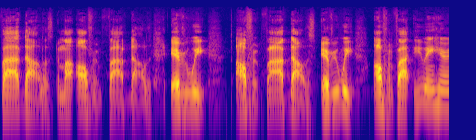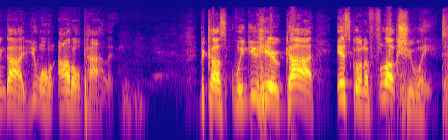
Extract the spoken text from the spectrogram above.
five dollars and my offering five dollars every week, offering five dollars every week, offering five. You ain't hearing God. You want autopilot because when you hear God, it's going to fluctuate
